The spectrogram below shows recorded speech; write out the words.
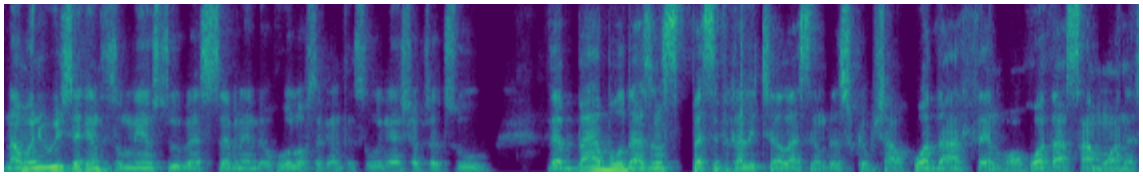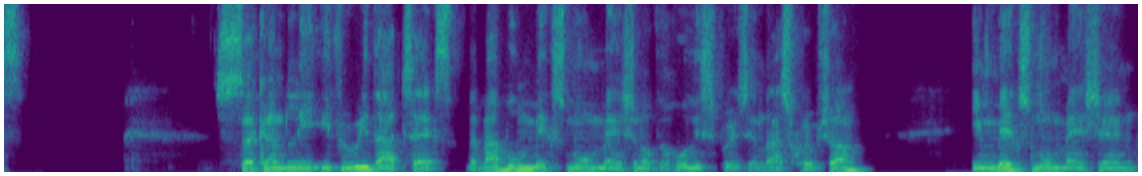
Now, when you read Second Thessalonians 2, verse 7, and the whole of Second Thessalonians chapter 2, the Bible doesn't specifically tell us in the scripture what that thing or what that someone is. Secondly, if you read that text, the Bible makes no mention of the Holy Spirit in that scripture. It makes no mention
